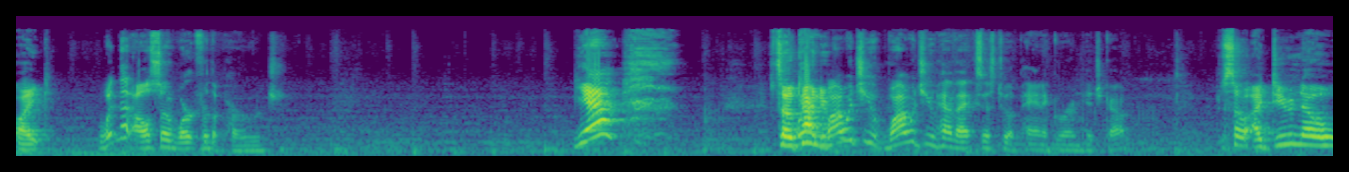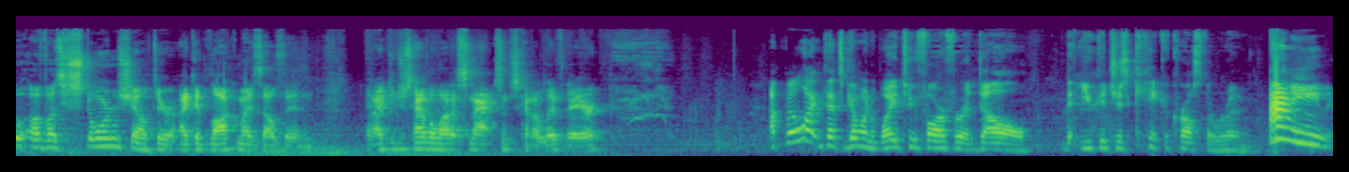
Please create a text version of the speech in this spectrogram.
Like, Wouldn't that also work for the purge? yeah. so kind of. Why would you? Why would you have access to a panic room, Hitchcock? So I do know of a storm shelter I could lock myself in, and I could just have a lot of snacks and just kind of live there. I feel like that's going way too far for a doll that you could just kick across the room. I mean,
